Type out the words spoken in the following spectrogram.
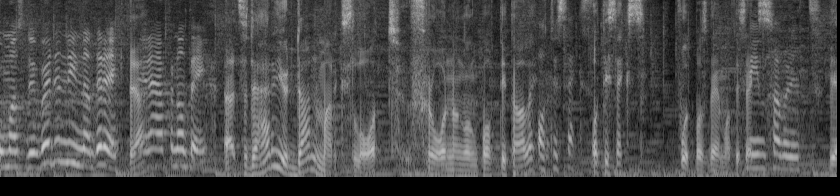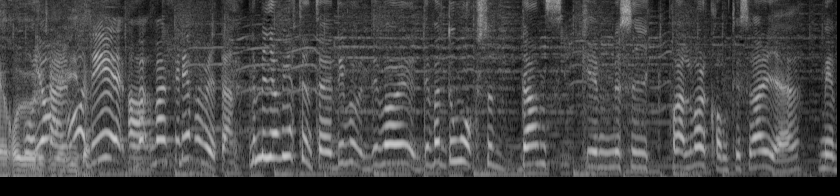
Thomas, du började nynna direkt. Ja. Vad är det här för någonting? Alltså det här är ju Danmarks låt från någon gång på 80-talet. 86. 86. Fotbolls-VM 86. Min favorit. Vi är rörda Ja, i det. det är, va- varför är det favoriten? Nej, men jag vet inte. Det var, det, var, det var då också dansk musik på allvar kom till Sverige. Med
